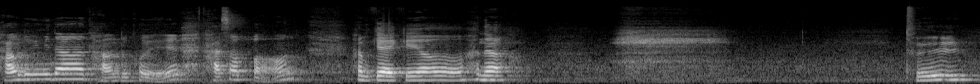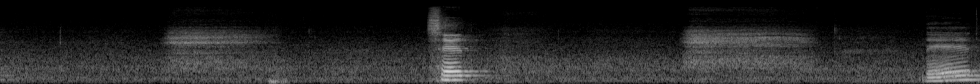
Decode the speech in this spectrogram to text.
다운독입니다. 다운독 호흡 다섯 번 함께 할게요. 하나, 둘, 셋, 넷,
